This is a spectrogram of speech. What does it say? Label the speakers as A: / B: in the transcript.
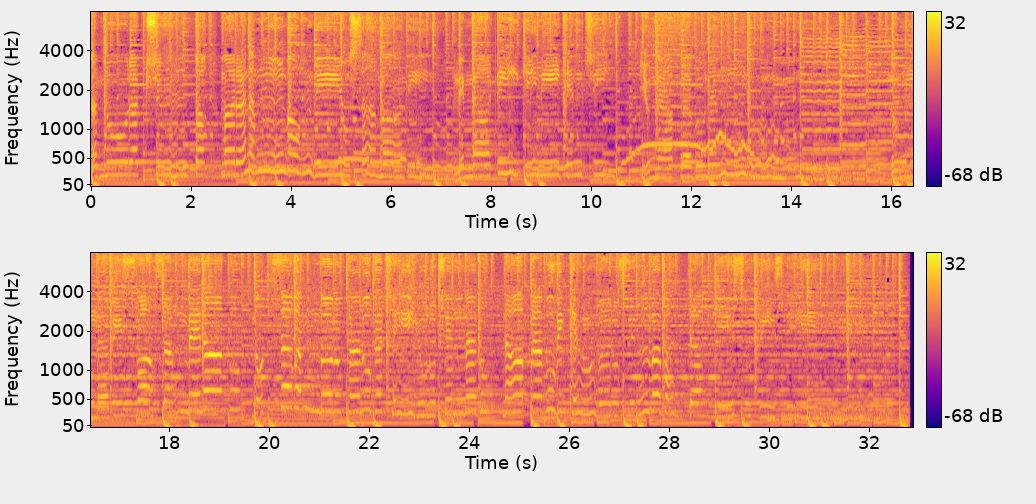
A: നന്നു രക്ഷിപ്പ മരണം ബൊങ്കിയു സമാധി നിന്നാട്ടിക്ക് നീ ഗെൽച്ചി യുന്ന ప్రభునందు. నున్న విశ్వాసం నాకు నుత్సవంబును కలుగ చేయును చెన్నగు. నా ప్రభు వికెవ్వరు సిల్వబడ్డ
